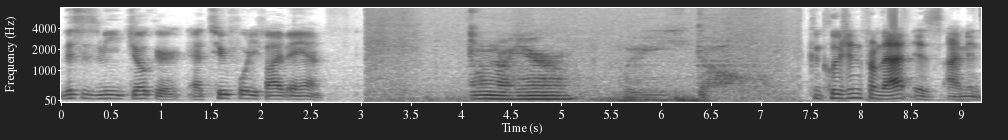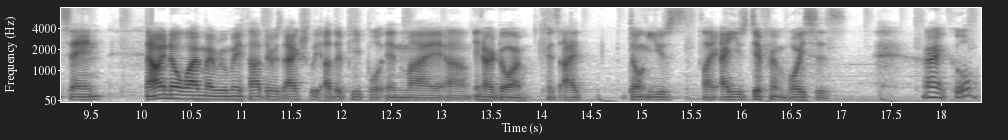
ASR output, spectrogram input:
This is me, Joker, at 2:45 a.m. And right here we go. Conclusion from that is I'm insane. Now I know why my roommate thought there was actually other people in my um, in our dorm because I don't use like I use different voices. All right, cool.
